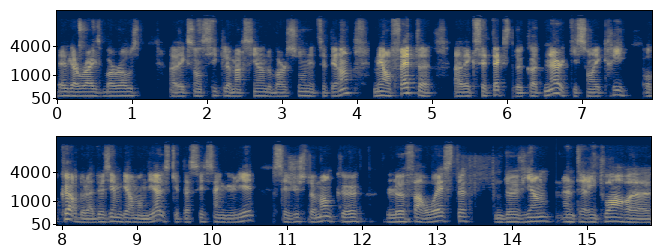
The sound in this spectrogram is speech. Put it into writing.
Edgar Rice Burroughs, avec son cycle martien de Barsoon, etc. Mais en fait, avec ces textes de Kotner qui sont écrits au cœur de la Deuxième Guerre mondiale, ce qui est assez singulier, c'est justement que le Far West devient un territoire euh,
